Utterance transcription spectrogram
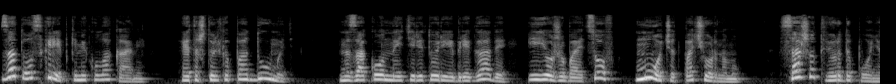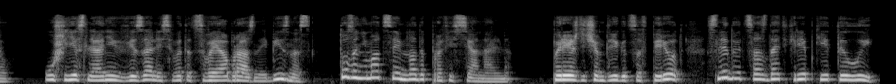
зато с крепкими кулаками. Это ж только подумать. На законной территории бригады ее же бойцов мочат по-черному. Саша твердо понял. Уж если они ввязались в этот своеобразный бизнес – то заниматься им надо профессионально. Прежде чем двигаться вперед, следует создать крепкие тылы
